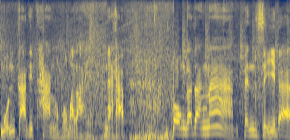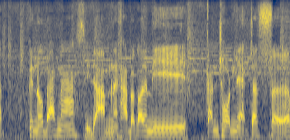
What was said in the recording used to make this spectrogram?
หมุนตามทิศทางของพวงมาลัยนะครับ ตรงกระจังหน้าเป็นสีแบบเป็นโนแบ็กนะ สีดำนะครับ แล้วก็จะมี กันชนเนี่ยจะเสริม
